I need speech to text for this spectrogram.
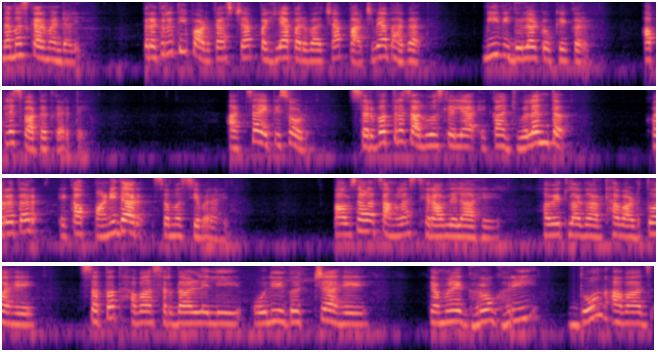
नमस्कार मंडळी. प्रकृती पॉडकास्टच्या पहिल्या पर्वाच्या पाचव्या भागात मी विदुला टोकेकर आपले स्वागत करते. आजचा एपिसोड सर्वत्र चालू असलेल्या एका ज्वलंत खरं तर एका पाणीदार समस्येवर आहे. पावसाळा चांगला स्थिरावलेला आहे. हवेतला गारठा वाढतो आहे. सतत हवा सरदाळलेली ओली गच्च आहे. त्यामुळे घरोघरी दोन आवाज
